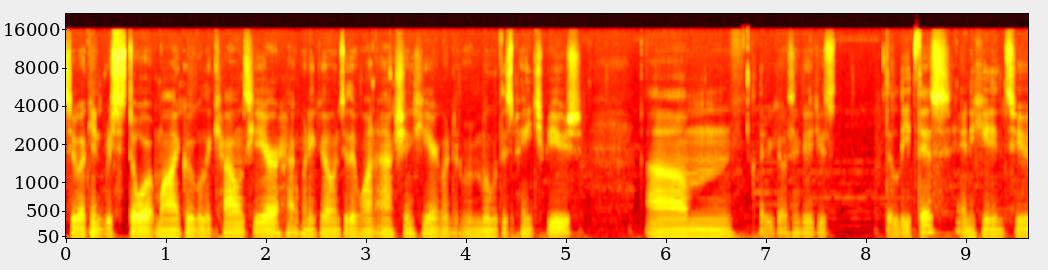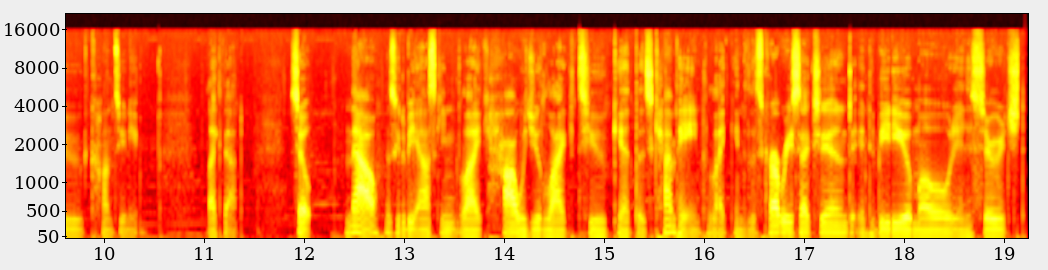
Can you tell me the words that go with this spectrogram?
So I can restore my Google account here. I want to go into the one action here. I'm going to remove this page views. Um, there we go. So I'm going to just delete this and hit into continue like that. So now it's going to be asking like how would you like to get this campaign? Like in the discovery section in the video mode in the searched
